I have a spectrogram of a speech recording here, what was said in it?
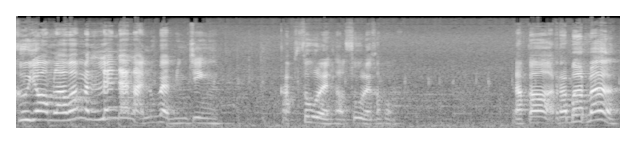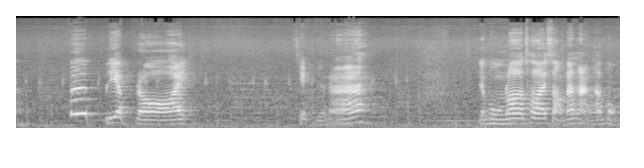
คือยอมแล้วว่ามันเล่นได้หลายรูปแบบจริง ๆ กลับสู้เลยเราสู้เลยครับผม แล้วก็ระเบิดมือปึ๊บเรียบร้อย เจ็บอยู่นะ เดี๋ยวผมรอทอยสองด้านหลังครับผม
